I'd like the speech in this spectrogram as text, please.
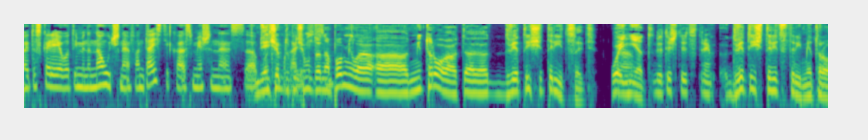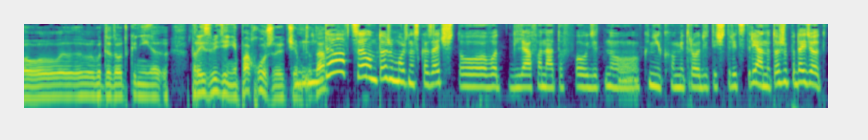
это скорее вот именно научная фантастика, смешанная с э, Мне чем-то почему-то напомнило а, метро а, 2030. Ой, Да, нет, 2033. 2033 метро, э, вот это вот книга, произведение, похоже чем-то, да? Да, в целом тоже можно сказать, что вот для фанатов аудит, ну, книг «Метро 2033» она тоже подойдет.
